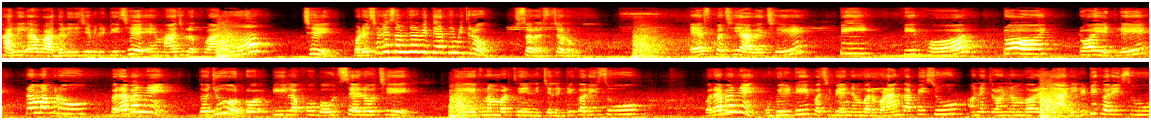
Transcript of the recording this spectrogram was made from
ખાલી આ વાદળી જે લીટી છે, એમાં જ લખવાનું છે. પડે છે ને સમજણ વિદ્યાર્થી મિત્રો? સરસ. ચલો. એસ પછી આવે છે T T for toy toy એટલે રમકડું. બરાબર ને? તો જુઓ ટો ટી લખવો બહુ જ સહેલો છે. એક નંબરથી નીચે લીટી કરીશું. બરાબર ને? ઊભી લીટી, પછી બે નંબર વળાંક આપીશું અને ત્રણ નંબર અહીંયા આડી લીટી કરીશું.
